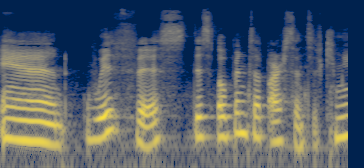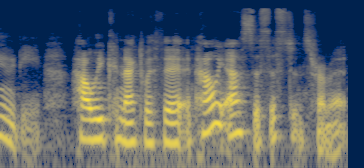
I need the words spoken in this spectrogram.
And with this, this opens up our sense of community, how we connect with it, and how we ask assistance from it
